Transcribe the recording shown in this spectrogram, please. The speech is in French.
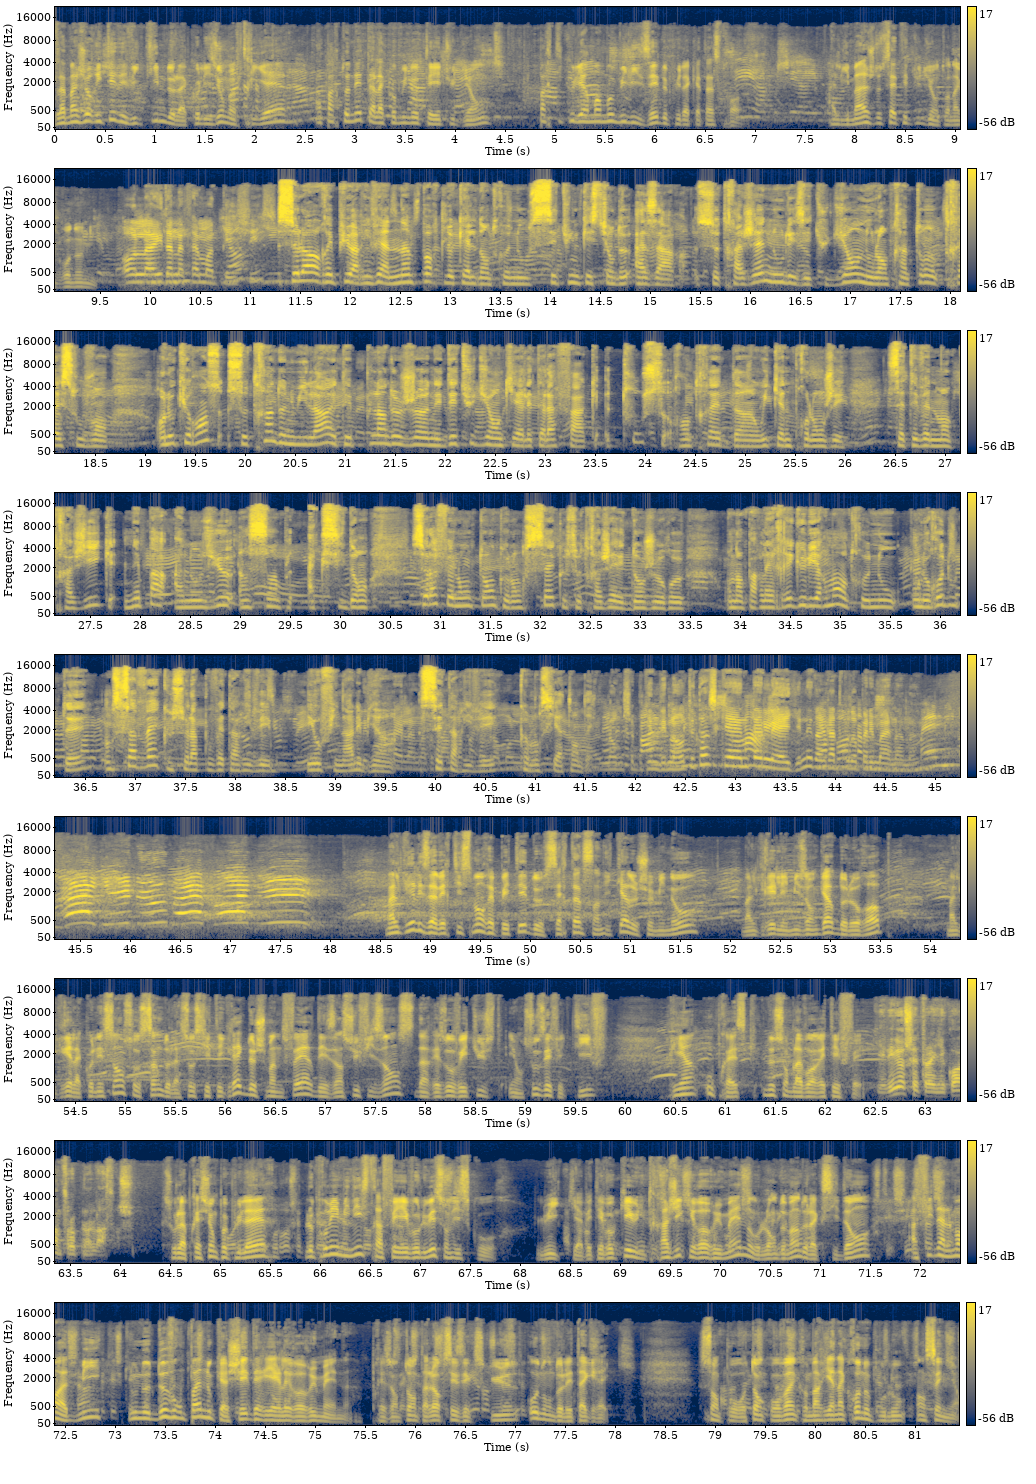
La majorité des victimes de la collision meurtrière appartenaient à la communauté étudiante, particulièrement mobilisée depuis la catastrophe, à l'image de cette étudiante en agronomie. Cela aurait pu arriver à n'importe lequel d'entre nous. C'est une question de hasard. Ce trajet, nous les étudiants, nous l'empruntons très souvent. En l'occurrence, ce train de nuit-là était plein de jeunes et d'étudiants qui allaient à la fac. Tous rentraient d'un week-end prolongé. Cet événement tragique n'est pas à nos yeux un simple accident. Cela fait longtemps que l'on sait que ce trajet est dangereux. On en parlait régulièrement entre nous, on le redoutait, on savait que cela pouvait arriver. Et au final, eh bien, c'est arrivé comme on s'y attendait. Malgré les avertissements répétés de certains syndicats de cheminots, malgré les mises en garde de l'Europe, malgré la connaissance au sein de la société grecque de chemin de fer des insuffisances d'un réseau vétuste et en sous-effectif, rien ou presque ne semble avoir été fait. Sous la pression populaire, le Premier ministre a fait évoluer son discours. Lui, qui avait évoqué une tragique erreur humaine au lendemain de l'accident, a finalement admis Nous ne devons pas nous cacher derrière l'erreur humaine, présentant alors ses excuses au nom de l'État grec sans pour autant convaincre Mariana Chronopoulou, enseignant.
